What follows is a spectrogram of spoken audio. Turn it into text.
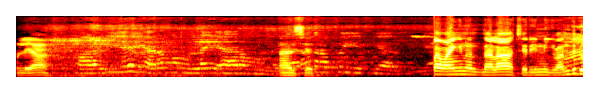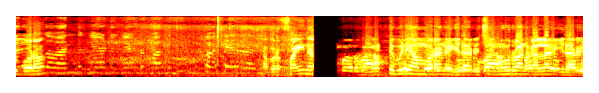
இல்லையா? அது சரி. வாங்கின்னு வந்தாளா சரி இன்னைக்கு வந்துட்டு போகிறோம் அப்புறம் ஃபைனல் எட்டுபடி ஐம்பது ரூபான்னு வைக்கிறாரு. சரி நூறுரூவான்னு கல்ல வைக்கிறாரு.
